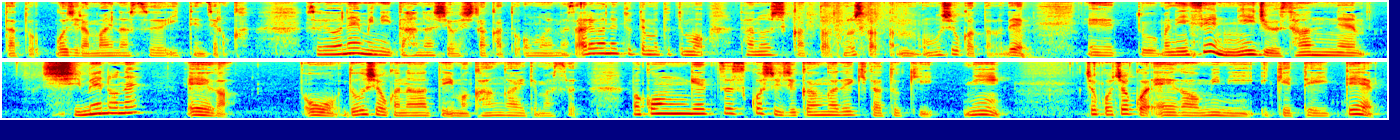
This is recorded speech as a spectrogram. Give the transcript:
たとゴジラマイナス1.0か。それをね見に行った話をしたかと思います。あれはねとてもとても楽しかった楽しかった、うん、面白かったのでえーっと、まあ、2023年締めのね映画をどうしようかなって今考えてます、まあ、今月少し時間ができた時にちょこちょこ映画を見に行けていて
